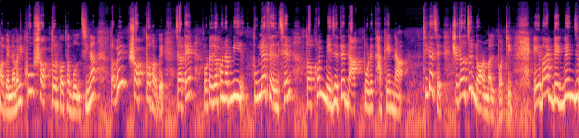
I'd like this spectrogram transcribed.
হবে না মানে খুব শক্তর কথা বলছি না, তবে শক্ত হবে, যাতে ওটা যখন আপনি তুলে ফেলছেন, তখন মেঝেতে দাগ পড়ে থাকে না, ঠিক আছে? সেটা হচ্ছে নর্মাল পটি এবার দেখবেন যে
